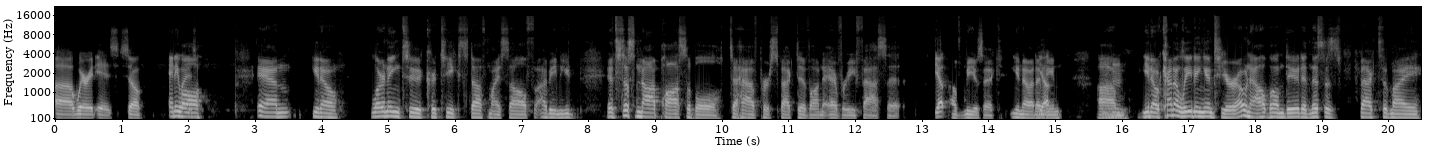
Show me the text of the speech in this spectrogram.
uh, where it is. So, anyways, well, and you know, learning to critique stuff myself i mean you it's just not possible to have perspective on every facet yep. of music you know what yep. i mean um mm-hmm. you know kind of leading into your own album dude and this is back to my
